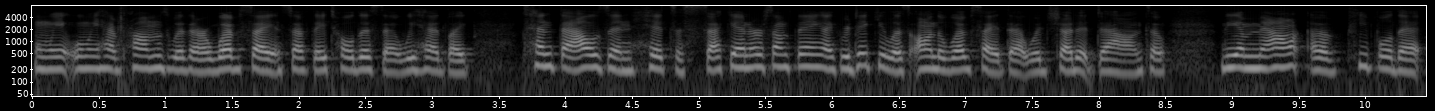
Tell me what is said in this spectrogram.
when we when we had problems with our website and stuff, they told us that we had like 10,000 hits a second or something, like ridiculous on the website that would shut it down. So the amount of people that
